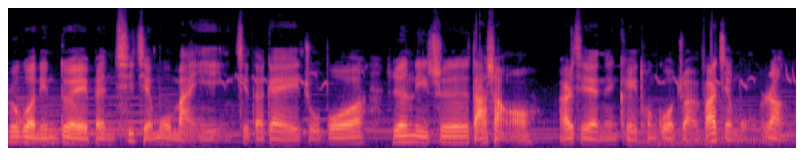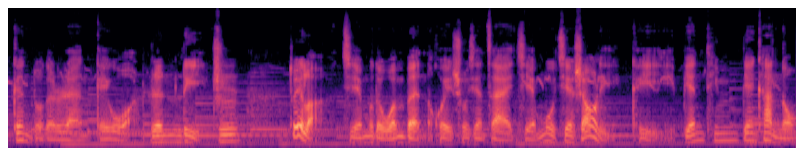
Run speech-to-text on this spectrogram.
如果您对本期节目满意，记得给主播扔荔枝打赏哦！而且您可以通过转发节目，让更多的人给我扔荔枝。对了，节目的文本会出现在节目介绍里，可以边听边看哦。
